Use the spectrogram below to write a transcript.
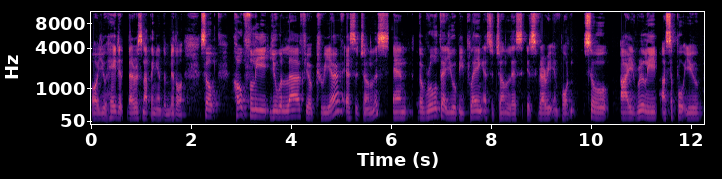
or you hate it. There is nothing in the middle. So hopefully you will love your career as a journalist and the role that you will be playing as a journalist is very important. So I really uh, support you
